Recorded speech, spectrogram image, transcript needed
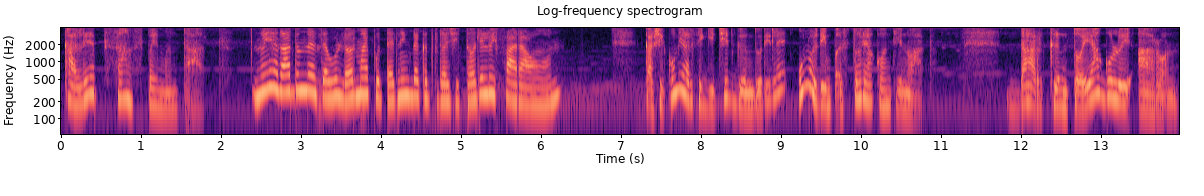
Caleb s-a înspăimântat. Nu era Dumnezeul lor mai puternic decât vrăjitorii lui Faraon? Ca și cum i-ar fi ghicit gândurile, unul din păstori a continuat. Dar când toiagul lui Aaron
